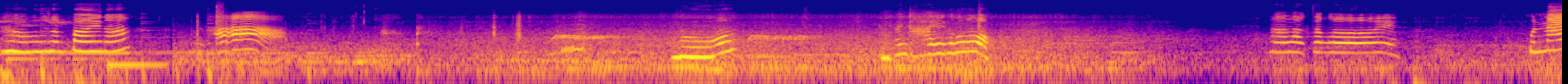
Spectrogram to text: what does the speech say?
เอาลูกฉันไปนะค่ะหนู หนูเป็นใครลูก น่ารักจังเลย คุณแม่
